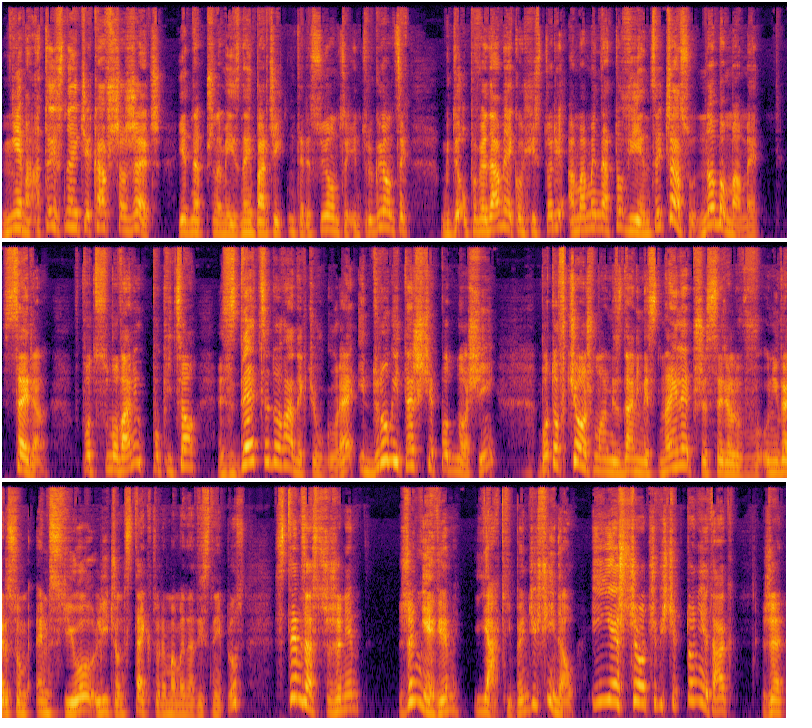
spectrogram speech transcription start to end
nie ma. A to jest najciekawsza rzecz, jedna przynajmniej z najbardziej interesujących, intrygujących, gdy opowiadamy jakąś historię, a mamy na to więcej czasu, no bo mamy serial. W podsumowaniu, póki co, zdecydowany kciuk w górę i drugi też się podnosi, bo to wciąż moim zdaniem jest najlepszy serial w uniwersum MCU, licząc te, które mamy na Disney+, z tym zastrzeżeniem, że nie wiem, jaki będzie finał. I jeszcze oczywiście to nie tak, że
